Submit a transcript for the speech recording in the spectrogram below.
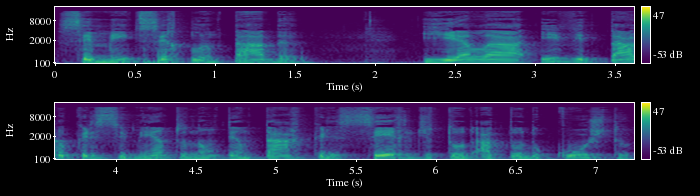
semente ser plantada e ela evitar o crescimento, não tentar crescer de todo, a todo custo,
